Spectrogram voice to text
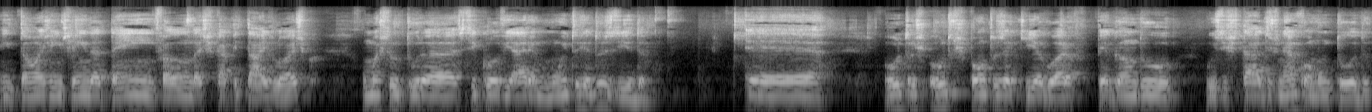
então a gente ainda tem, falando das capitais, lógico, uma estrutura cicloviária muito reduzida. É, outros, outros pontos aqui agora, pegando os estados né, como um todo,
